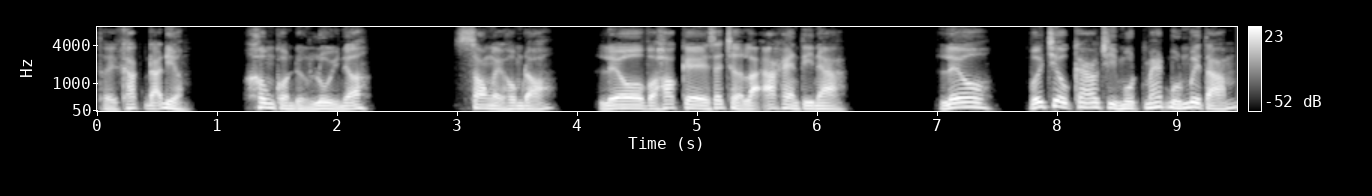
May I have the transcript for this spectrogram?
Thời khắc đã điểm, không còn đường lùi nữa. Sau ngày hôm đó, Leo và Hockey sẽ trở lại Argentina. Leo, với chiều cao chỉ 1m48,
